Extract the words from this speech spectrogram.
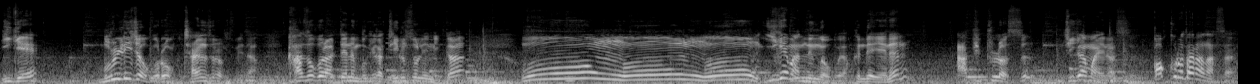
이게 물리적으로 자연스럽습니다. 가속을 할 때는 무게가 뒤로 쏠리니까 웅, 웅, 웅 이게 맞는 거고요. 근데 얘는 앞이 플러스, 뒤가 마이너스 거꾸로 달아놨어요.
